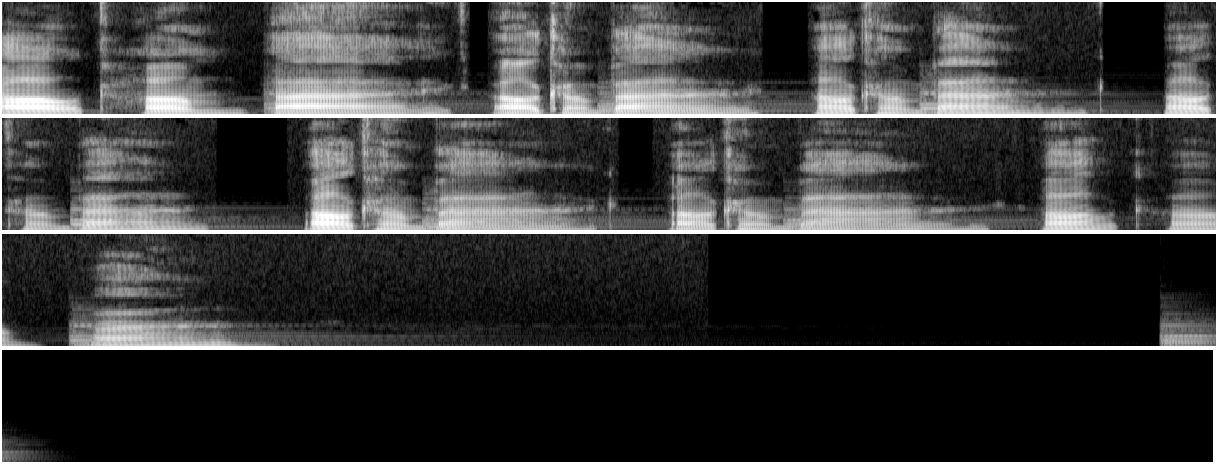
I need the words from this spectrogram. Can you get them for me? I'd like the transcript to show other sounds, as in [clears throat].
I'll come back. I'll come back. I'll come back. I'll come back. I'll come back. I'll come back. I'll come back.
